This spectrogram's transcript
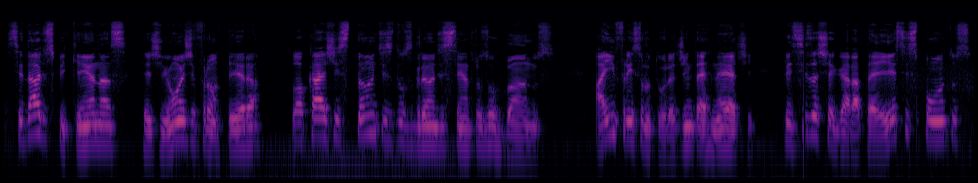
Cidades pequenas, regiões de fronteira, locais distantes dos grandes centros urbanos. A infraestrutura de internet precisa chegar até esses pontos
